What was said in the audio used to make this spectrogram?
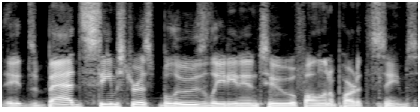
it's bad seamstress blues leading into falling apart at the seams.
